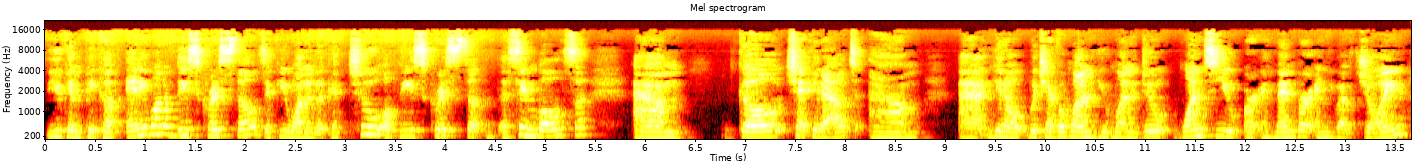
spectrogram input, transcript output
You can pick up any one of these crystals. If you want to look at two of these crystal uh, symbols, um, go check it out. Um, uh, you know, whichever one you want to do. Once you are a member and you have joined,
